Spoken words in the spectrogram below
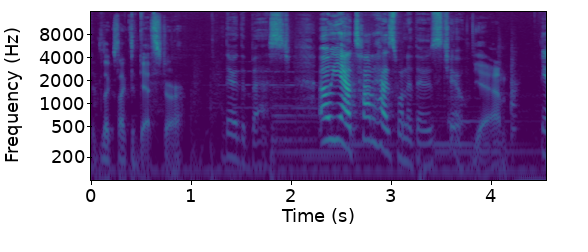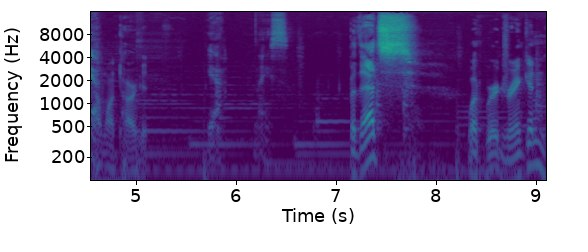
It looks like the Death Star. They're the best. Oh yeah, Todd has one of those too. Yeah, I'm, Yeah. I'm on target. Yeah. Nice. But that's what we're drinking.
